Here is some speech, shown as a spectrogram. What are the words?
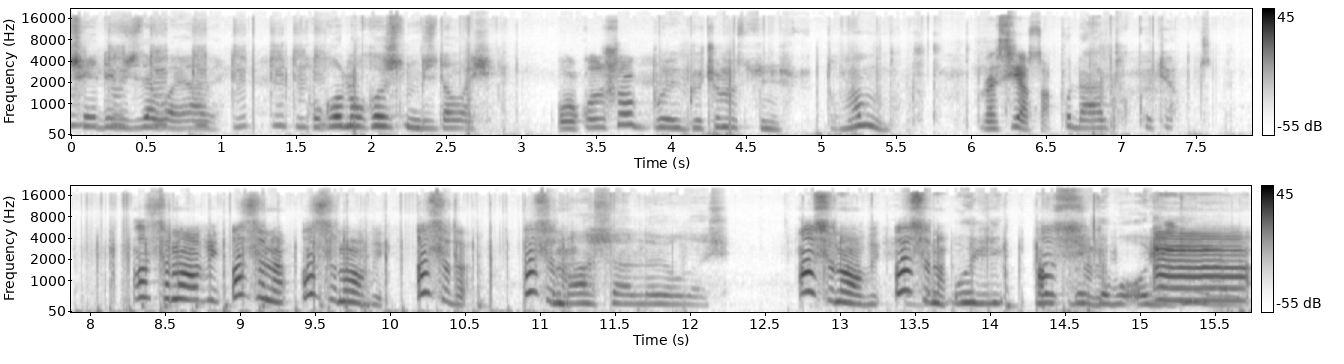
şeyde bizde var abi. Pocono kostüm bizde var. Arkadaşlar buraya geçemezsiniz. Tamam mı? Burası yasak. Bu da çok kötü yaptın. Asın abi, asın, asın abi, asın, asın, Mahsarla yolaş. asın abi, asın. Oli. Asın. Bekle bu Oli değil mi?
